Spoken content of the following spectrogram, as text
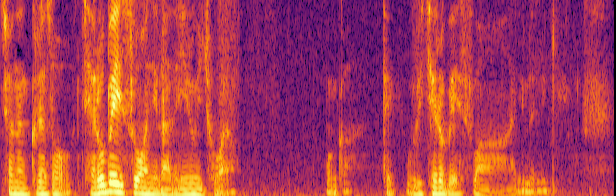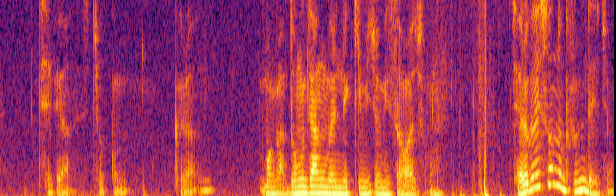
저는 그래서 제로 베이스 원이라는 이름이 좋아요. 뭔가 되게 우리 제로 베이스 원 이런 느낌. 재배원 조금 그런 뭔가 농작물 느낌이 좀 있어가지고. 제로 베이스 원은 부르면 되죠.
